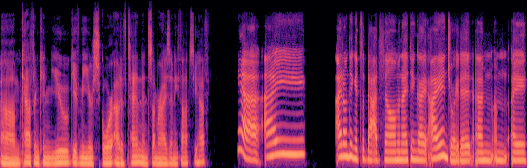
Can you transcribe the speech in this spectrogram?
um, Catherine, can you give me your score out of ten and summarize any thoughts you have? Yeah, I I don't think it's a bad film, and I think I I enjoyed it. Um I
